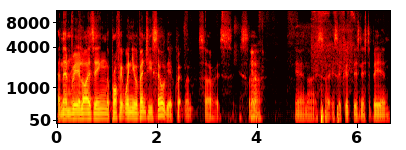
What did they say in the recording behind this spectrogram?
and then realizing the profit when you eventually sell the equipment. So it's, it's uh, yeah, yeah, no, it's a, it's a good business to be in.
